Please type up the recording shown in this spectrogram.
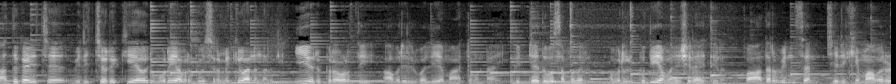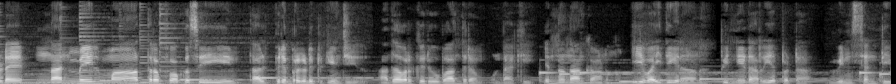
അത് കഴിച്ച് വിരിച്ചൊരുക്കിയ ഒരു മുറി അവർക്ക് വിശ്രമിക്കുവാനും നൽകി. ഈ ഒരു പ്രവൃത്തി അവരിൽ വലിയ മാറ്റമുണ്ടായി. പിറ്റേ ദിവസം മുതൽ അവർ ഒരു പുതിയ മനുഷ്യരായി തീർന്നു ഫാദർ വിൻസെന്റ് ശരിക്കും അവരുടെ നന്മയിൽ മാത്രം ഫോക്കസ് ചെയ്യുകയും താല്പര്യം പ്രകടിപ്പിക്കുകയും ചെയ്തു. അത് അവർക്ക് രൂപാന്തരം ഉണ്ടാക്കി എന്ന് നാം കാണുന്നു. ഈ വൈദികനാണ് പിന്നീട് അറിയപ്പെട്ട വിൻസെന്റ് ഡി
